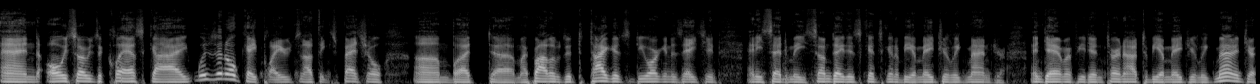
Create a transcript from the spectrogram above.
and always thought he was a class guy. Was an okay player, he's nothing special. Um, but uh, my father was at the Tigers at the organization, and he said to me, "Someday this kid's going to be a major league manager." And damn if he didn't turn out to be a major league manager.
